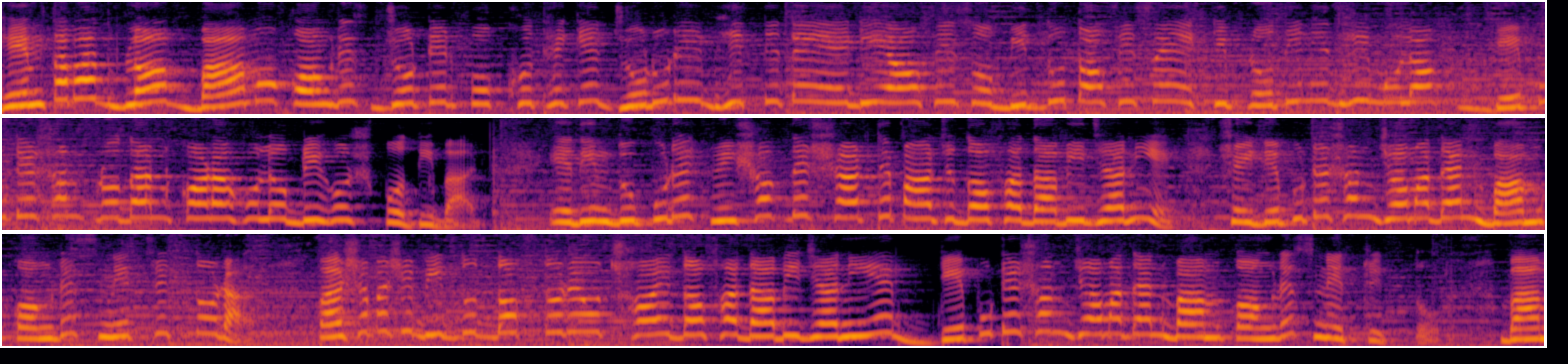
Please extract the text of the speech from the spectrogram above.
হেমতাবাদ ব্লক বাম ও কংগ্রেস জোটের পক্ষ থেকে জরুরি ভিত্তিতে এডিএ অফিস ও বিদ্যুৎ অফিসে একটি প্রতিনিধিমূলক ডেপুটেশন প্রদান করা হলো বৃহস্পতিবার। এদিন দুপুরে কৃষকদের স্বার্থে পাঁচ দফা দাবি জানিয়ে সেই ডেপুটেশন জমা দেন বাম কংগ্রেস নেতৃত্বরা। পাশাপাশি বিদ্যুৎ দপ্তরেও ছয় দফা দাবি জানিয়ে ডেপুটেশন জমা দেন বাম কংগ্রেস নেতৃত্ব। বাম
